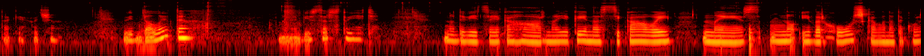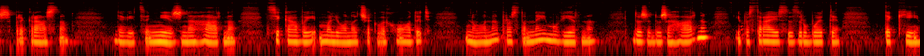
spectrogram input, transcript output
Так, я хочу віддалити. У мене бісер стоїть. Ну, дивіться, яка гарна, який у нас цікавий низ. Ну і верхушка, вона також прекрасна. Дивіться, ніжна, гарна, цікавий малюночок виходить. Ну, вона просто неймовірна, дуже-дуже гарна. І постараюся зробити такі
